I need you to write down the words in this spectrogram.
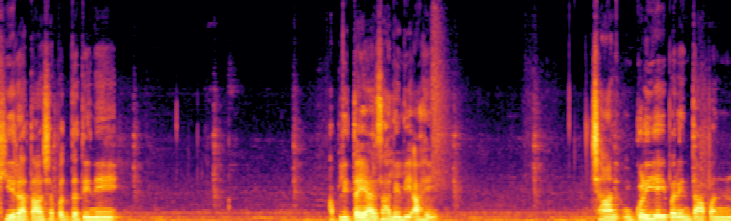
खीर आता अशा पद्धतीने आपली तयार झालेली आहे. छान उकळी येईपर्यंत आपण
